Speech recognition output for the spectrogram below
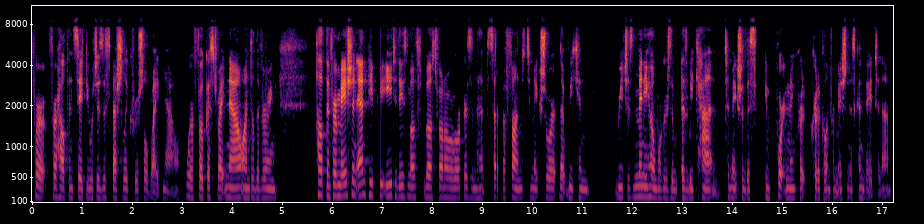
for, for health and safety, which is especially crucial right now. We're focused right now on delivering health information and PPE to these most, most vulnerable workers and have set up a fund to make sure that we can reach as many home workers as we can to make sure this important and crit critical information is conveyed to them.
